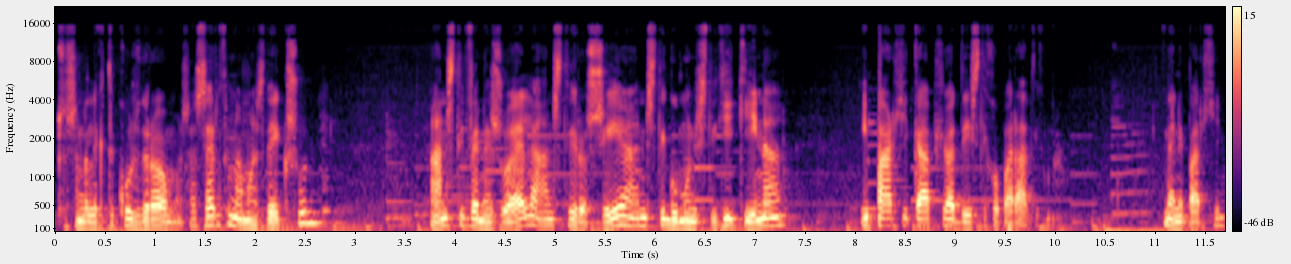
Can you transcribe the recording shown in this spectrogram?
τους αναλεκτικούς δρόμους ας έρθουν να μας δείξουν αν στη Βενεζουέλα, αν στη Ρωσία, αν στην κομμουνιστική Κίνα υπάρχει κάποιο αντίστοιχο παράδειγμα. Δεν υπάρχει.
